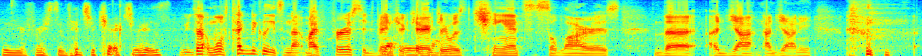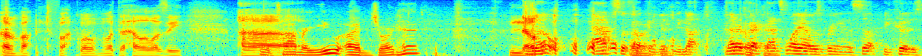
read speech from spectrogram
who your first adventure character is. We talk, well, technically, it's not my first adventure Yeah, character not. was Chance Solaris, the uh, John, not Johnny. of fuck, what, what the hell was he? Hey, Uh, Tom, are you a Jordhead? no. absolutely not. Matter of fact, Okay. that's why I was bringing this up because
